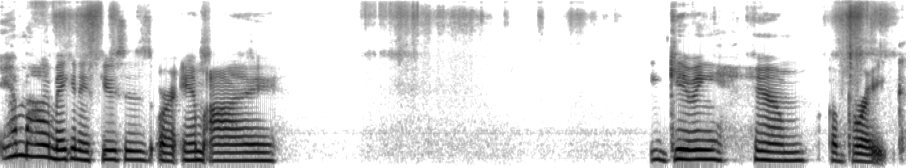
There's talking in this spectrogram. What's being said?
am I making excuses or am I giving him a break?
